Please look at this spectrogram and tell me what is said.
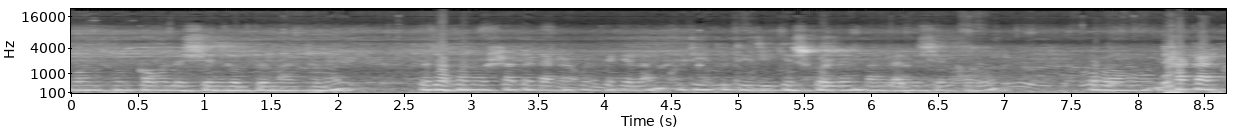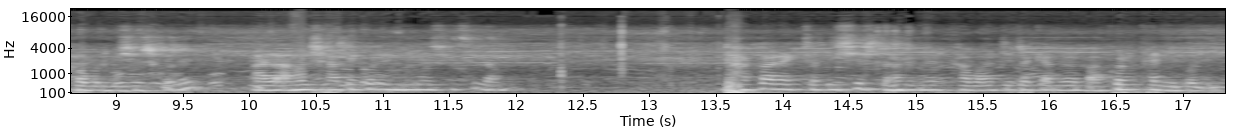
বন্ধু কমলেশ সেনগুপ্তর মাধ্যমে। তো যখন ওর সাথে দেখা করতে গেলাম, খুঁটিয়ে খুঁটিয়ে জিজ্ঞেস করলেন বাংলাদেশের খবর এবং ঢাকার খবর বিশেষ করে। আর আমি সাথে করে নিয়ে এসেছিলাম ঢাকার একটা বিশেষ ধরনের খাবার যেটাকে আমরা বাকরখানি বলি।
